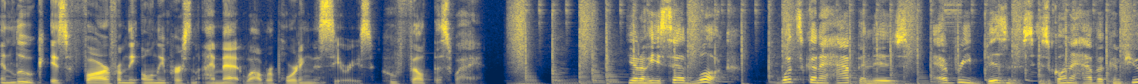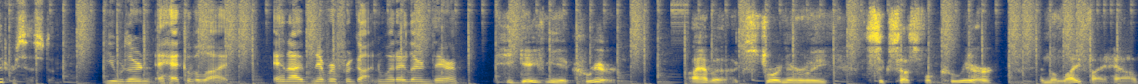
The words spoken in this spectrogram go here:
And Luke is far from the only person I met while reporting this series who felt this way. You know, he said, look, what's going to happen is every business is going to have a computer system. You learn a heck of a lot. And I've never forgotten what I learned there. He gave me a career. I have an extraordinarily successful career in the life I have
